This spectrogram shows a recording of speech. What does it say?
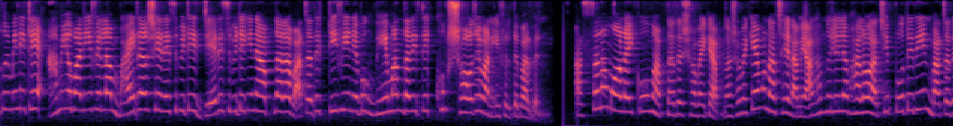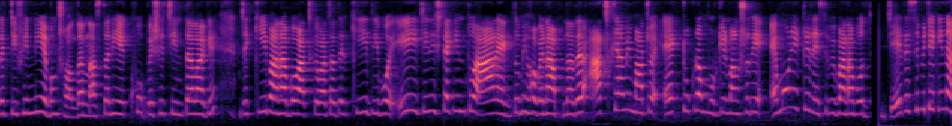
দু মিনিটে আমিও বানিয়ে ফেললাম ভাইরাল সেই রেসিপিটি যে রেসিপিটি কিনা আপনারা বাচ্চাদের টিফিন এবং মেহমানদারিতে খুব সহজে বানিয়ে ফেলতে পারবেন। আসসালামু আলাইকুম আপনাদের সবাইকে, আপনারা সবাই কেমন আছেন? আমি আলহামদুলিল্লাহ ভালো আছি। প্রতিদিন বাচ্চাদের টিফিন নিয়ে এবং সন্ধ্যার নাস্তা নিয়ে খুব বেশি চিন্তা লাগে যে কি বানাবো, আজকে বাচ্চাদের কি দিব? এই জিনিসটা কিন্তু আর একদমই হবে না আপনাদের। আজকে আমি মাত্র এক টুকরা মুরগির মাংস দিয়ে এমন একটি রেসিপি বানাবো যে রেসিপিটা কিনা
